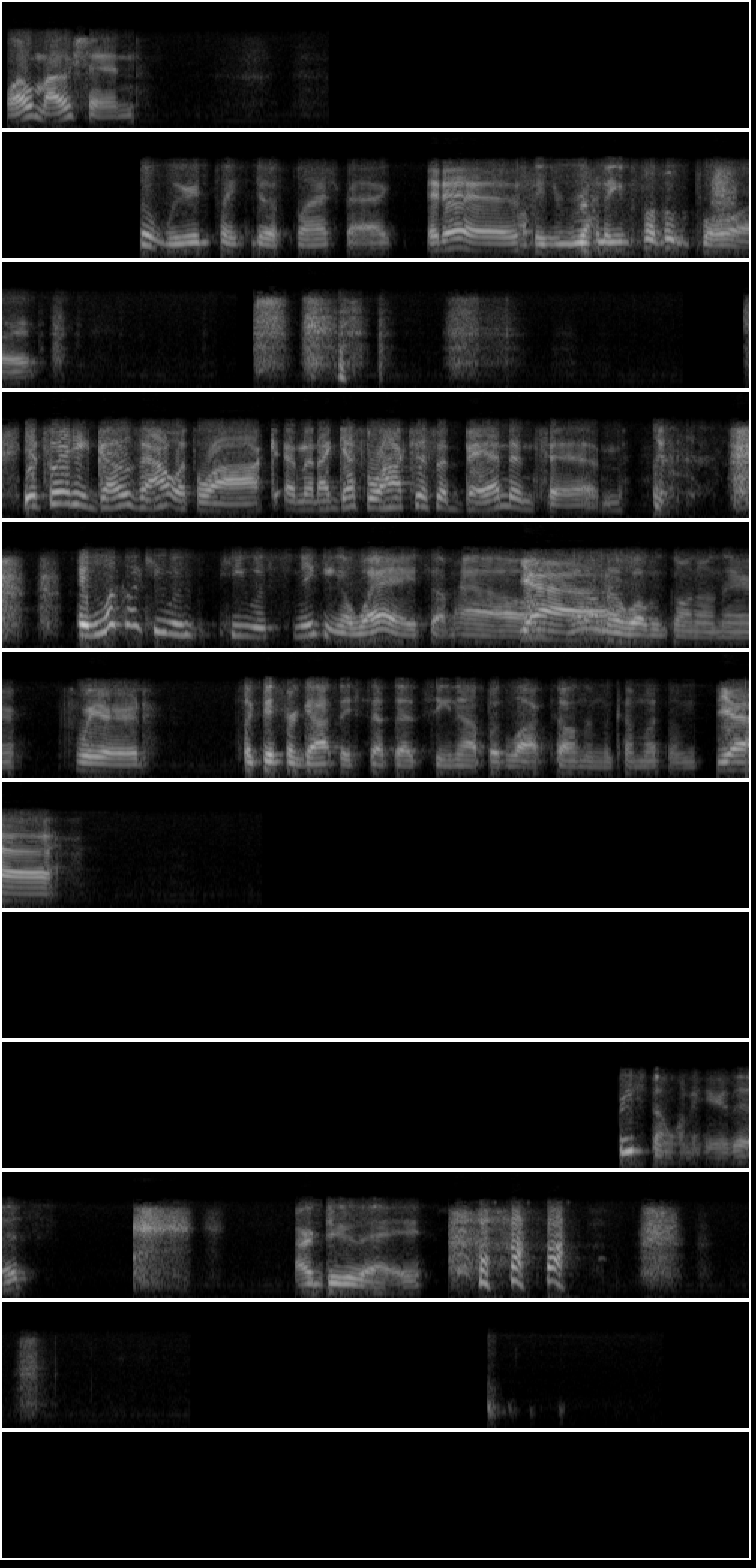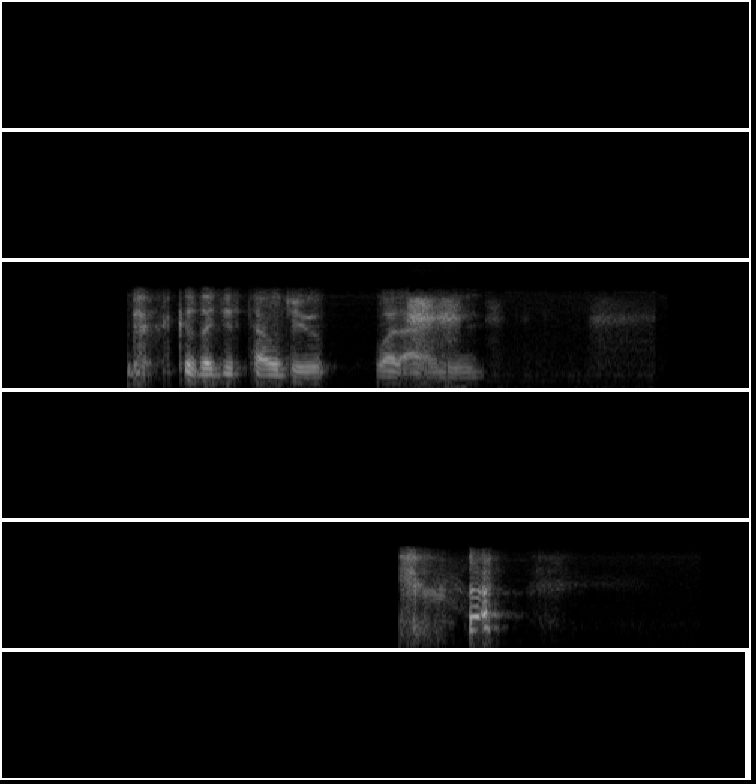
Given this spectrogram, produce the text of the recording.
Slow motion. A weird place to do a flashback. It is. He's running from a boar. it's when he goes out with Locke, and then I guess Locke just abandons him. It looked like he was he was sneaking away somehow. Yeah. I don't know what was going on there. It's weird. It's like they forgot they set that scene up with Locke telling them to come with him. Yeah. Priests don't want to hear this. Or do they? Because I just told you what I mean.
